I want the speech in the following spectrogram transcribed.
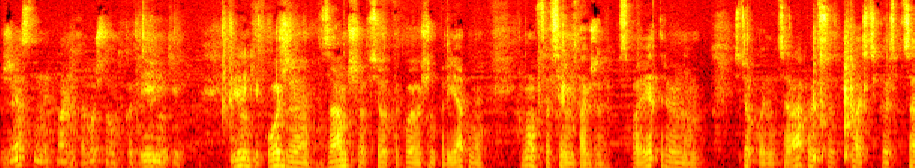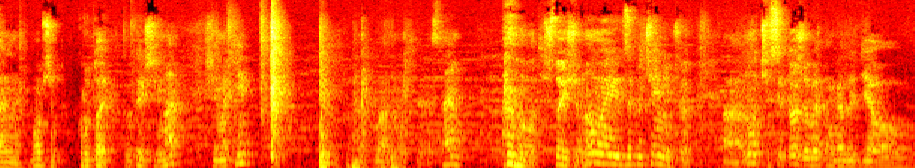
женственный в плане того, что он такой беленький. Беленький, кожа, замша, все такое очень приятное. Ну, со всеми также с проветриванием. Стекла не царапаются, пластиковые специальные. В общем, крутой, крутые шлема, шлемаки. Вот, ладно, мы их так оставим. вот, что еще? Ну и в заключение, что? А, ну, часы тоже в этом году делал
